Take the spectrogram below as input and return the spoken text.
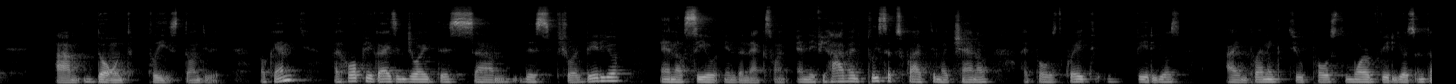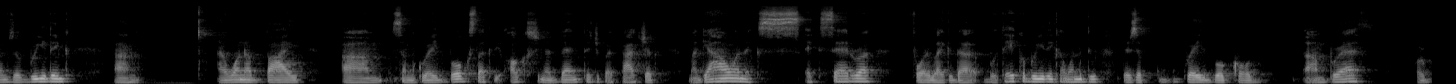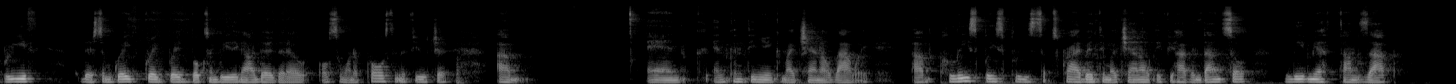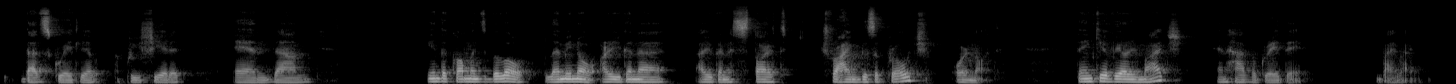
Um, don't, please, don't do it. Okay? I hope you guys enjoyed this um, this short video, and I'll see you in the next one. And if you haven't, please subscribe to my channel. I post great videos. I'm planning to post more videos in terms of breathing. Um, I want to buy um, some great books like The Oxygen Advantage by Patrick McGowan, etc. For like the Buteyko breathing, I want to do. There's a great book called um, Breath or Breathe. There's some great, great, great books on breathing out there that I also want to post in the future, um, and and continuing my channel that way. Um, please, please, please subscribe into my channel if you haven't done so. Leave me a thumbs up. That's greatly appreciated. And um, in the comments below. Let me know are you gonna are you gonna start trying this approach or not? Thank you very much and have a great day. Bye bye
